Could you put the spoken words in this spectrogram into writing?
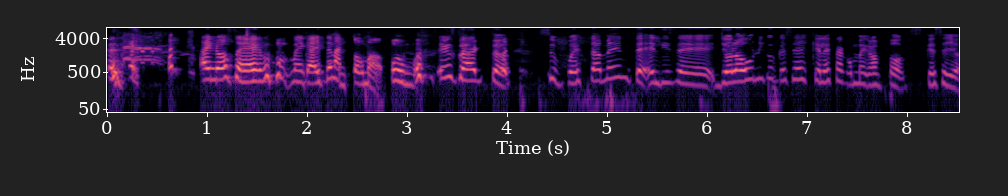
Ay, no sé, me caíste mal, toma, pum. Exacto. Supuestamente, él dice, yo lo único que sé es que él está con Megan Fox, qué sé yo.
